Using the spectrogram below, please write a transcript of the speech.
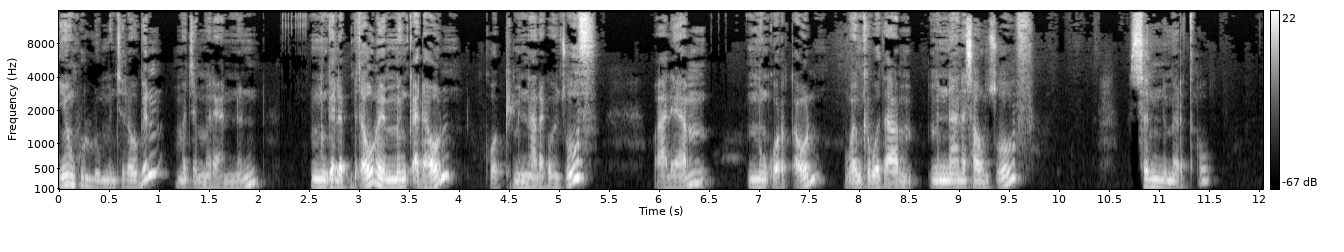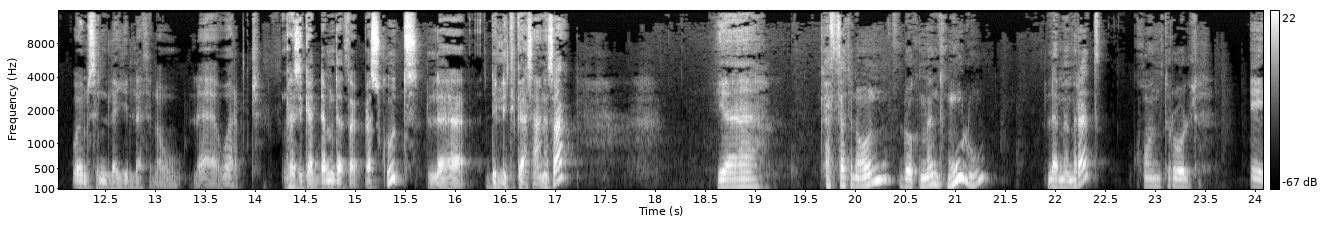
ይህም ሁሉ የምንችለው ግን መጀመሪያ የምንገለብጠውን ወይም የምንቀዳውን ኮፒ የምናደርገውን ጽሁፍ ዋሊያም የምንቆርጠውን ወይም ከቦታ የምናነሳውን ጽሁፍ ስንመርጠው ወይም ስንለይለት ነው ለ Word። ከዚህ ቀደም እንደጠቀስኩት ከ delete ጋር ሳነሳ የከፈትነውን document ሙሉ ለመምረጥ Control A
